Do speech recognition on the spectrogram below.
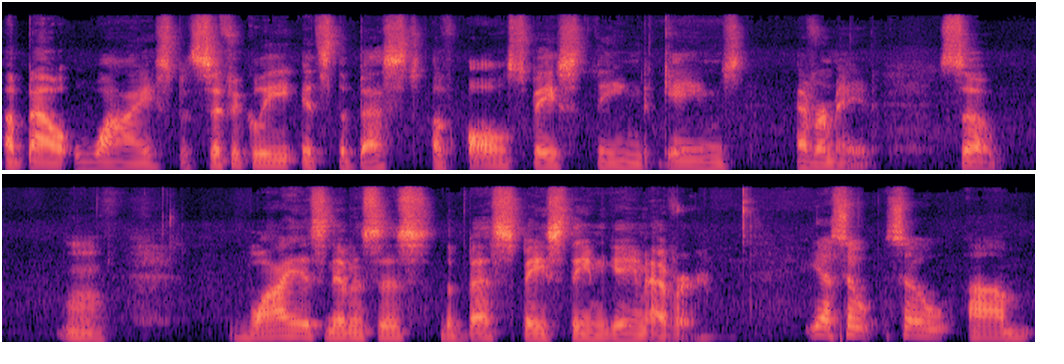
about why specifically it's the best of all space-themed games ever made. So Mm. Why is Nemesis the best space-themed game ever? Yeah. So so um,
